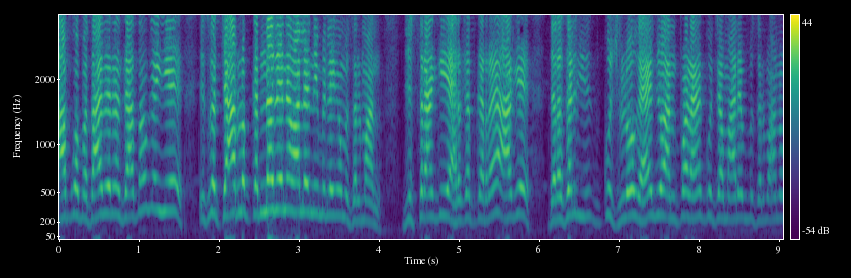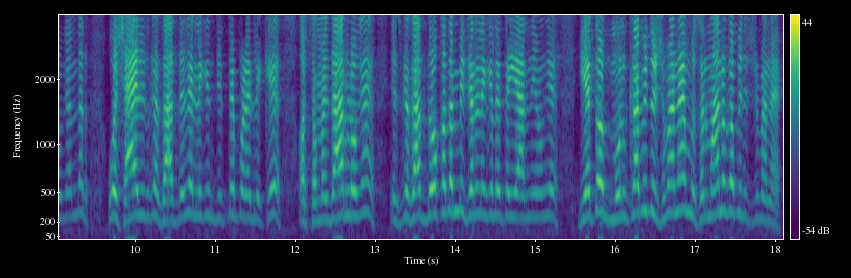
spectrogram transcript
आपको बता देना चाहता हूँ कि ये इसको चार लोग कंधा देने वाले नहीं मिलेंगे मुसलमान। जिस तरह की ये हरकत कर रहा है आगे दरअसल कुछ लोग हैं जो अनपढ़ हैं कुछ हमारे मुसलमानों के अंदर वो शायद इनका साथ दे दे लेकिन जितने पढ़े लिखे और समझदार लोग हैं इसके साथ दो कदम भी चलने के लिए तैयार नहीं होंगे। ये तो मुल्क का भी दुश्मन है मुसलमानों का भी दुश्मन है।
